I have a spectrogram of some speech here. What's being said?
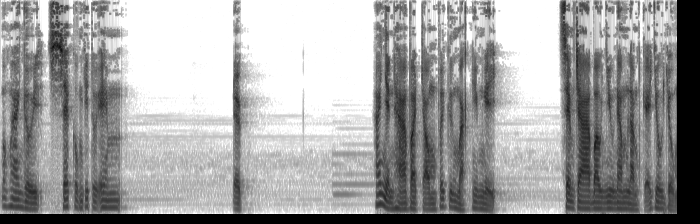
Mong hai người sẽ cùng với tụi em. Được. Hái nhìn Hạ và Trọng với gương mặt nghiêm nghị Xem ra bao nhiêu năm làm kẻ vô dụng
